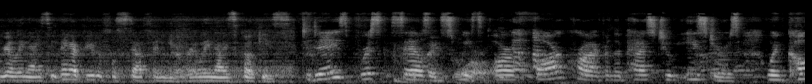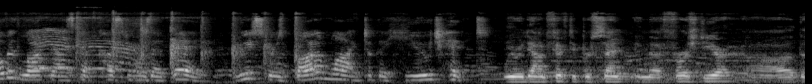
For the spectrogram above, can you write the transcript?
really nice, they have beautiful stuff in here, really nice cookies. Today's brisk sales and sweets are a far cry from the past two Easters when COVID lockdowns kept customers at bay. Riesterer's bottom line took a huge hit. We were down 50% in the first year. Uh, the,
